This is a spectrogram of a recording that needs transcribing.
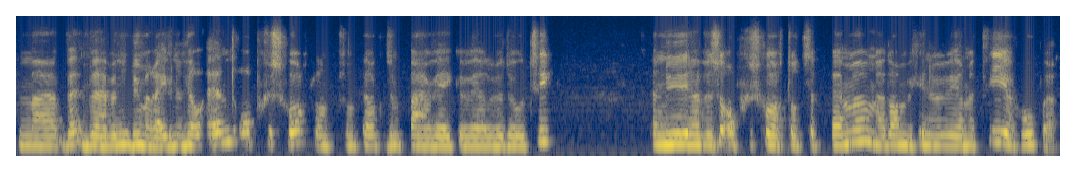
Maar we, we, hebben nu maar even een heel eind opgeschort, want van telkens een paar weken werden we doodziek. En nu hebben we ze opgeschort tot september, maar dan beginnen we weer met vier groepen.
